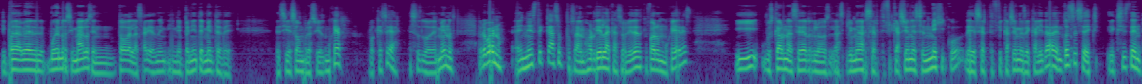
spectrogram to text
Y puede haber buenos y malos en todas las áreas, independientemente de, de si es hombre o si es mujer, lo que sea, eso es lo de menos. Pero bueno, en este caso, pues a lo mejor dio la casualidad que fueron mujeres y buscaron hacer los, las primeras certificaciones en México de certificaciones de calidad. Entonces existen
